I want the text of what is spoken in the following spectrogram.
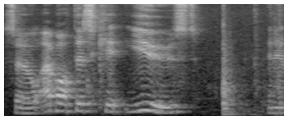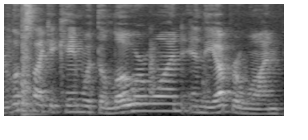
So I bought this kit used and it looks like it came with the lower one and the upper one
